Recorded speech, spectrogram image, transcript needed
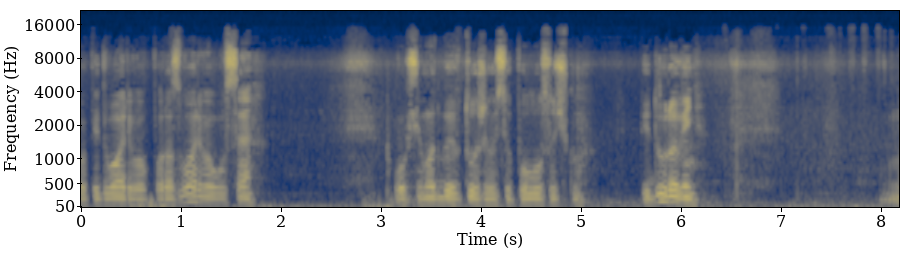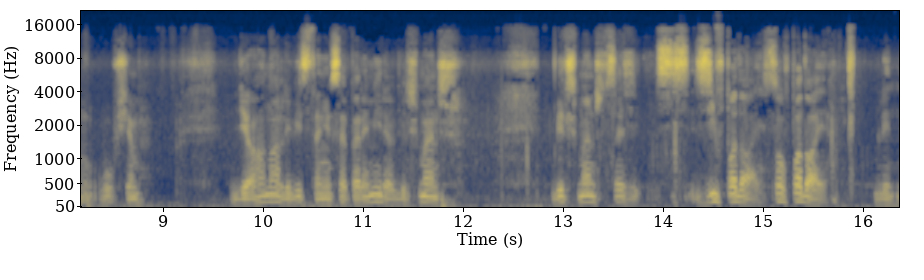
Попідварював, порозварював усе. В общем, відбив теж ось цю полосочку під уровень. Ну, в общем, діагоналі, відстані все переміряв, більш-менш більш-менш все зівпадає, совпадає. Блін.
